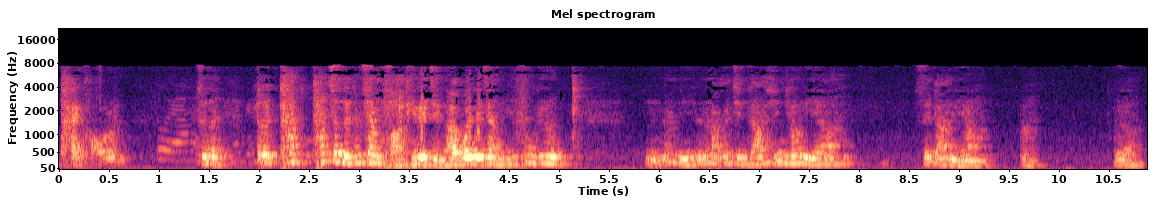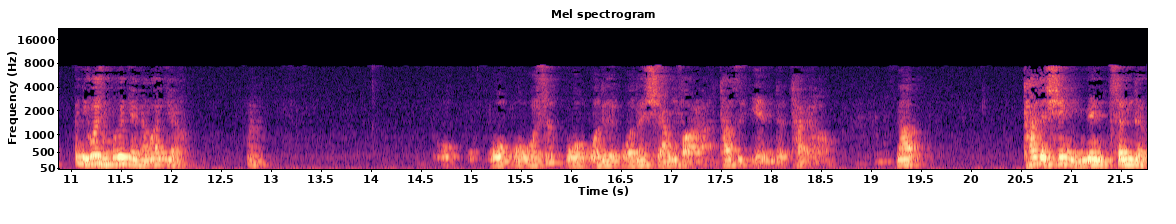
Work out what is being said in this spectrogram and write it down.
太好了。对啊。真的，对他他真的就像法庭的检察官就这样一副就是，那你哪个警察寻求你啊？谁打你啊？啊？对啊，那你为什么不跟检察官讲？嗯，我我我我是我我的我的想法啦，他是演的太好，那他的心里面真的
